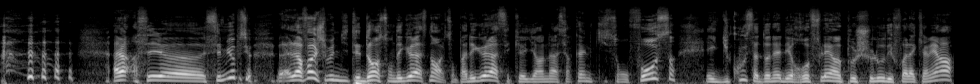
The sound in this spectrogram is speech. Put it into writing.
Alors c'est euh, mieux parce que à la fois je me dis tes dents sont dégueulasses. Non, elles sont pas dégueulasses, c'est qu'il y en a certaines qui sont fausses et du coup ça donnait des reflets un peu chelous des fois à la caméra.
